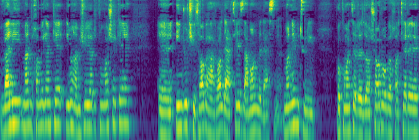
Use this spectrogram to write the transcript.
ولی من می‌خوام بگم که اینو همیشه یادتون باشه که اینجور چیزها به هر حال در طی زمان به دست میاد. ما نمی‌تونیم حکومت رضا شاه رو به خاطر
